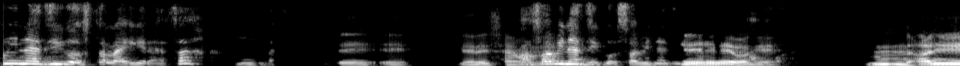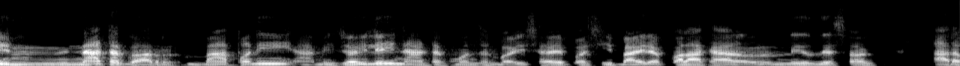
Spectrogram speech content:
सबिनाजीको जस्तो लागिरहेछ। ए ए धेरै साउन्ड सबिनाजीको सबिनाजी ए ओके अनि नाटकघरमा पनि हामी जहिल्यै नाटक मञ्चन भइसकेपछि बाहिर कलाकारहरू निर्देशक आएर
